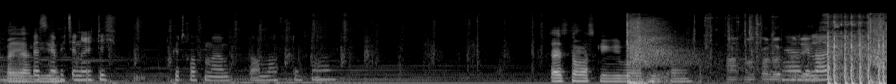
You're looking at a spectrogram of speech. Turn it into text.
Ich weiß nicht, ob ich den richtig getroffen habe. Baum auf das war. Da ist noch was gegenüber auf jeden Fall. Ah, Anker läuft Ja, der läuft.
